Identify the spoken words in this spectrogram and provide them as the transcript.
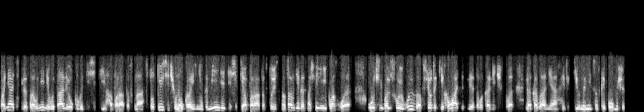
понять, для сравнения, в Италии около 10 аппаратов на 100 тысяч. На Украине это менее 10 аппаратов. То есть, на самом деле, оснащение неплохое. Очень большой вызов. Все-таки хватит ли этого количества для оказания эффективной медицинской помощи,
